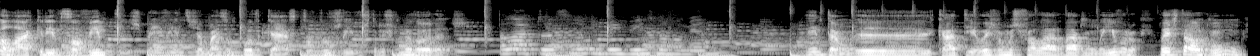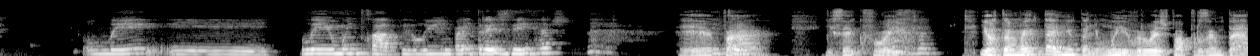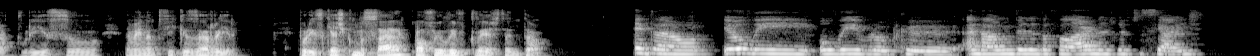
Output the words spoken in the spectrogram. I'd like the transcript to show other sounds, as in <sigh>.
Olá, queridos ouvintes, bem-vindos a mais um podcast dos Livros Transformadoras. Olá a todos, sejam muito bem-vindos novamente. Então, uh, Kátia, hoje vamos falar de algum livro. Leste algum? Li e li muito rápido, li em pai três dias. Epá, isso é que foi. Eu também tenho, tenho um livro hoje para apresentar, por isso também não te ficas a rir. Por isso, queres começar? Qual foi o livro que leste então? Então, eu li o livro que andava muita gente a falar nas redes sociais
